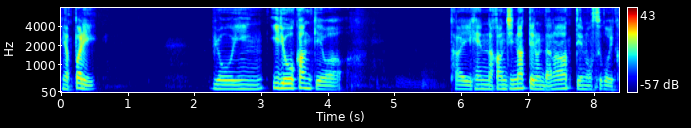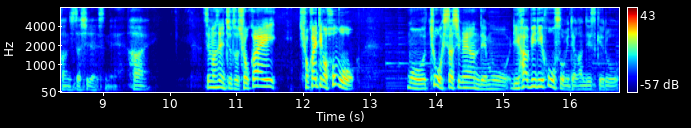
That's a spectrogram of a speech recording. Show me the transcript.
やっぱり病院医療関係は大変な感じになってるんだなっていうのをすごい感じた次第ですね。はい。すいません。ちょっと初回初回っていうかほぼもう超久しぶりなんでもうリハビリ放送みたいな感じですけど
